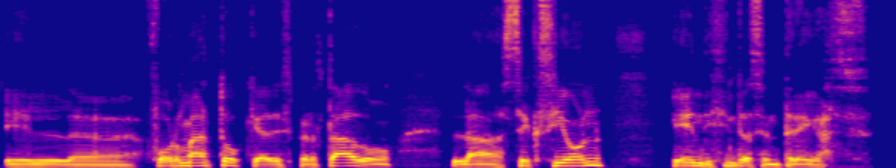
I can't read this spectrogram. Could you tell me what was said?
el eh, formato que ha despertado la sección en distintas entregas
